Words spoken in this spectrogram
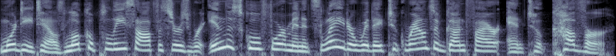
More details. Local police officers were in the school four minutes later where they took rounds of gunfire and took cover.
